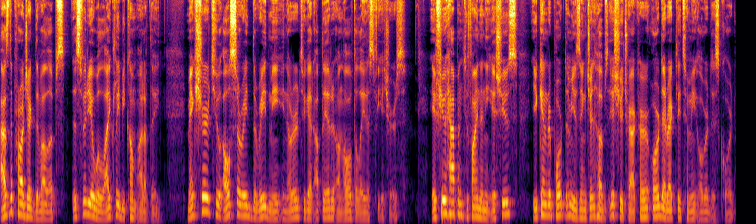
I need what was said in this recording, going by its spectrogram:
As the project develops, this video will likely become out of date. Make sure to also read the README in order to get updated on all of the latest features. If you happen to find any issues, you can report them using GitHub's issue tracker or directly to me over Discord.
